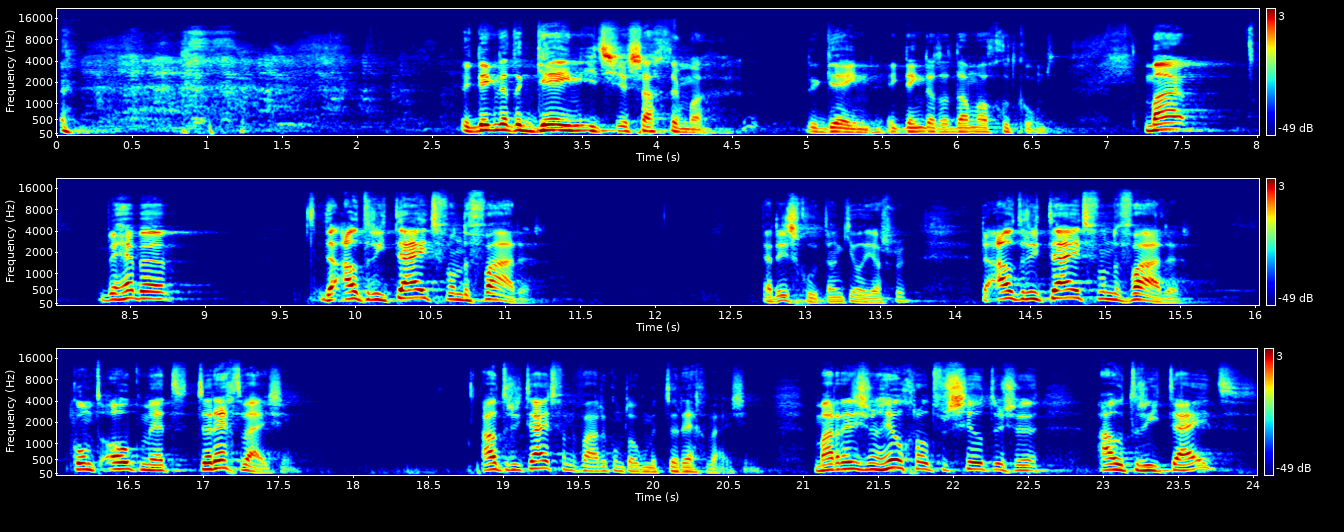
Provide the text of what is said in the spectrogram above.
ik denk dat de gain ietsje zachter mag. De gain. Ik denk dat het dan wel goed komt. Maar we hebben de autoriteit van de Vader. Dat is goed, dankjewel Jasper. De autoriteit van de Vader komt ook met terechtwijzing. Autoriteit van de Vader komt ook met terechtwijzing. Maar er is een heel groot verschil tussen autoriteit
